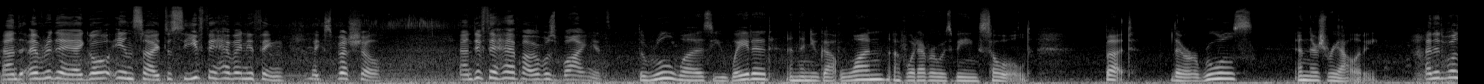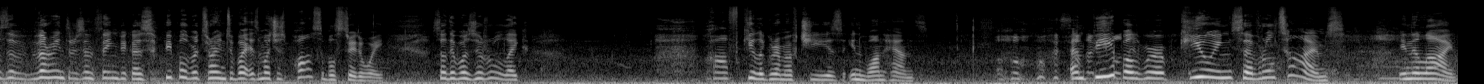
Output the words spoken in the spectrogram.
And every day I go inside to see if they have anything like special. And if they have, I was buying it. The rule was you waited and then you got one of whatever was being sold. But there are rules and there's reality. And it was a very interesting thing because people were trying to buy as much as possible straight away. So there was a rule like half kilogram of cheese in one hand. Oh, and people were queuing several times in a line.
